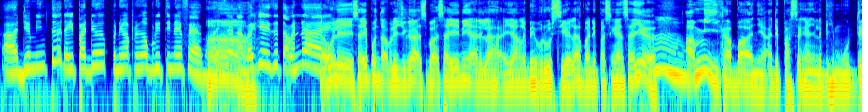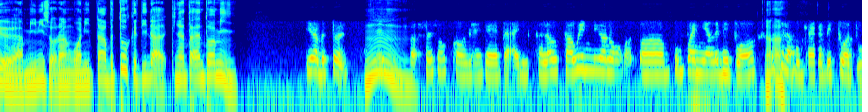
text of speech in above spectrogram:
uh, dia minta daripada pendengar-pendengar Bulletin FM Ah. Aizan nak bagi Aizan tak pandai Tak boleh Saya pun tak boleh juga Sebab saya ni adalah Yang lebih berusia lah Banding pasangan saya Hmm. Ami kabarnya Ada pasangan yang lebih muda Ami ni seorang wanita Betul ke tidak Kenyataan tu Ami Ya betul. Hmm. Saya, saya sokong dengan kenyataan. Kalau kahwin dengan uh, perempuan yang lebih tua, Ha-ha. mestilah perempuan yang lebih tua tu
